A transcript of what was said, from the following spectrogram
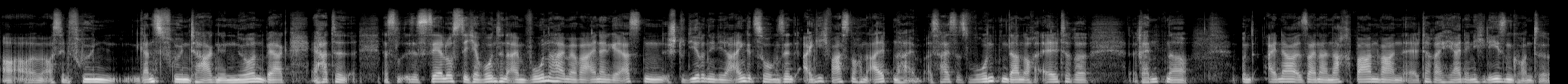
äh, aus den frühen, ganz frühen Tagen in Nürnberg. Er hatte, das ist sehr lustig, er wohnte in einem Wohnheim, er war einer der ersten Studierenden, die da eingezogen sind. Eigentlich war es noch ein Altenheim. Das heißt, es wohnten da noch ältere Rentner und einer seiner Nachbarn war ein älterer Herr, der nicht lesen konnte.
